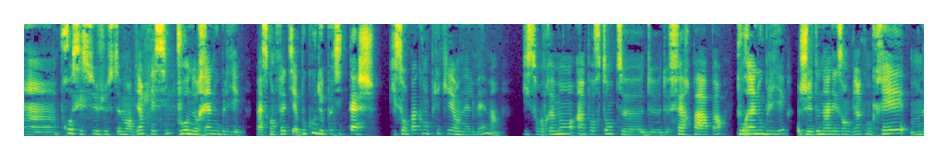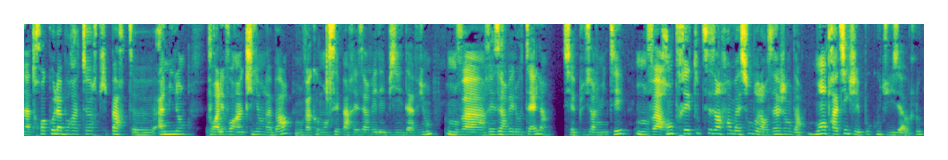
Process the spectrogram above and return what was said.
un processus justement bien précis pour ne rien oublier. Parce qu'en fait, il y a beaucoup de petites tâches qui sont pas compliquées en elles-mêmes, qui sont vraiment importantes euh, de, de, faire pas à pas pour rien oublier. Je vais donner un exemple bien concret. On a trois collaborateurs qui partent à Milan pour aller voir un client là-bas. On va commencer par réserver les billets d'avion. On va réserver l'hôtel s'il y a plusieurs unités. On va rentrer toutes ces informations dans leurs agendas. Moi, en pratique, j'ai beaucoup utilisé Outlook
